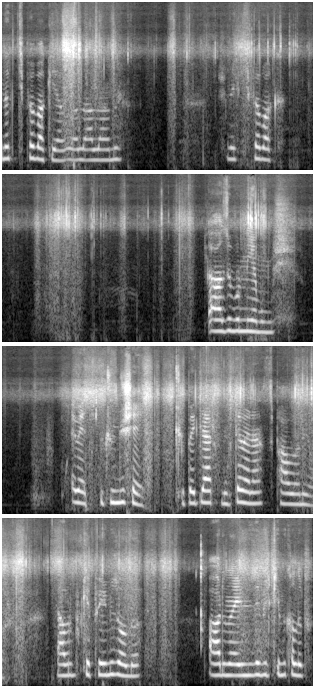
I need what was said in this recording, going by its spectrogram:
Şundaki tipe bak ya vallahi Allah'ını. Şundaki tipe bak. Ağzı burnu yamulmuş. Evet üçüncü şey. Köpekler muhtemelen spavlanıyor. Yavru bu köpeğimiz oldu. Ardından elinize bir kemik alıp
